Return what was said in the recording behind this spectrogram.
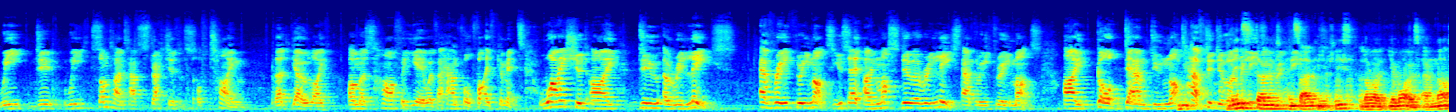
We do. We sometimes have stretches of time that go like almost half a year with a handful, five commits. Why should I do a release every three months? You said I must do a release every three months. I goddamn do not have to do a Please don't every insult me. Please lower your voice. I'm not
